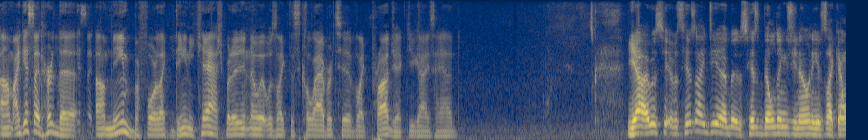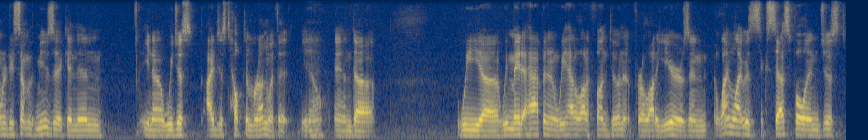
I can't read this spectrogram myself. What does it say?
Um, I guess I'd heard the um, name before, like Danny Cash, but I didn't know it was like this collaborative like project you guys had. Yeah, it was it was his idea, but it was his buildings, you know, and he was like, I want to do something with music, and then, you know, we just I just helped him run with it, you know, and uh, we uh, we made it happen, and we had a lot of fun doing it for a lot of years, and Limelight was successful in just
